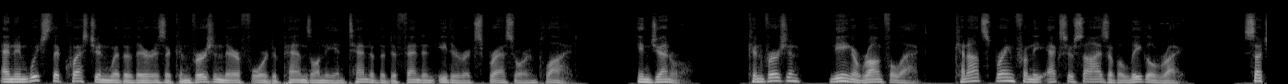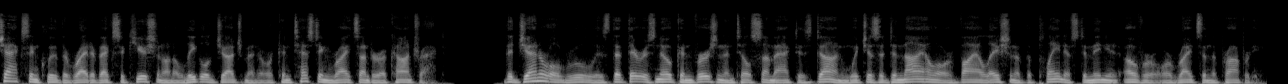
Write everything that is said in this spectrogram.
and in which the question whether there is a conversion therefore depends on the intent of the defendant either express or implied. In general, conversion, being a wrongful act, cannot spring from the exercise of a legal right. Such acts include the right of execution on a legal judgment or contesting rights under a contract. The general rule is that there is no conversion until some act is done which is a denial or violation of the plaintiff's dominion over or rights in the property.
